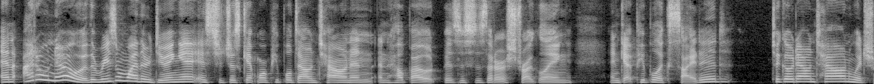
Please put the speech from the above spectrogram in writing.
and I don't know. The reason why they're doing it is to just get more people downtown and, and help out businesses that are struggling and get people excited to go downtown, which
